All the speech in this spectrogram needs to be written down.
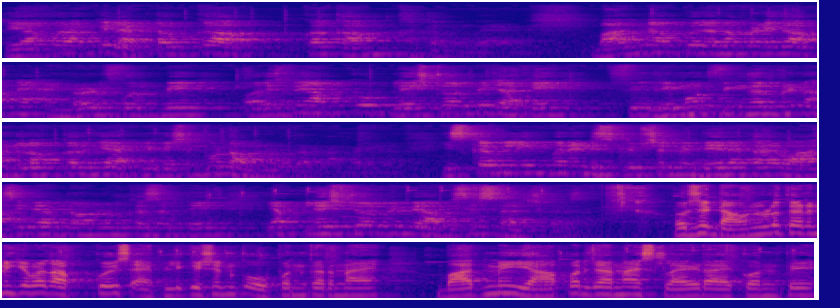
तो यहाँ पर आपके लैपटॉप का, आपका काम खत्म हो गया है। बाद में आपको जाना पड़ेगा अपने एंड्रॉइड फ़ोन पे और इसमें आपको प्ले स्टोर पे जाके रिमोट फिंगरप्रिंट अनलॉक करके एप्लीकेशन को डाउनलोड करना इसका भी लिंक मैंने डिस्क्रिप्शन में दे रखा है, वहाँ से भी आप डाउनलोड कर सकते हैं, या प्ले स्टोर में भी आप इसे सर्च कर सकते हैं। और इसे डाउनलोड करने के बाद आपको इस एप्लीकेशन को ओपन करना है, बाद में यहाँ पर जाना है स्लाइड आइकॉन पे,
